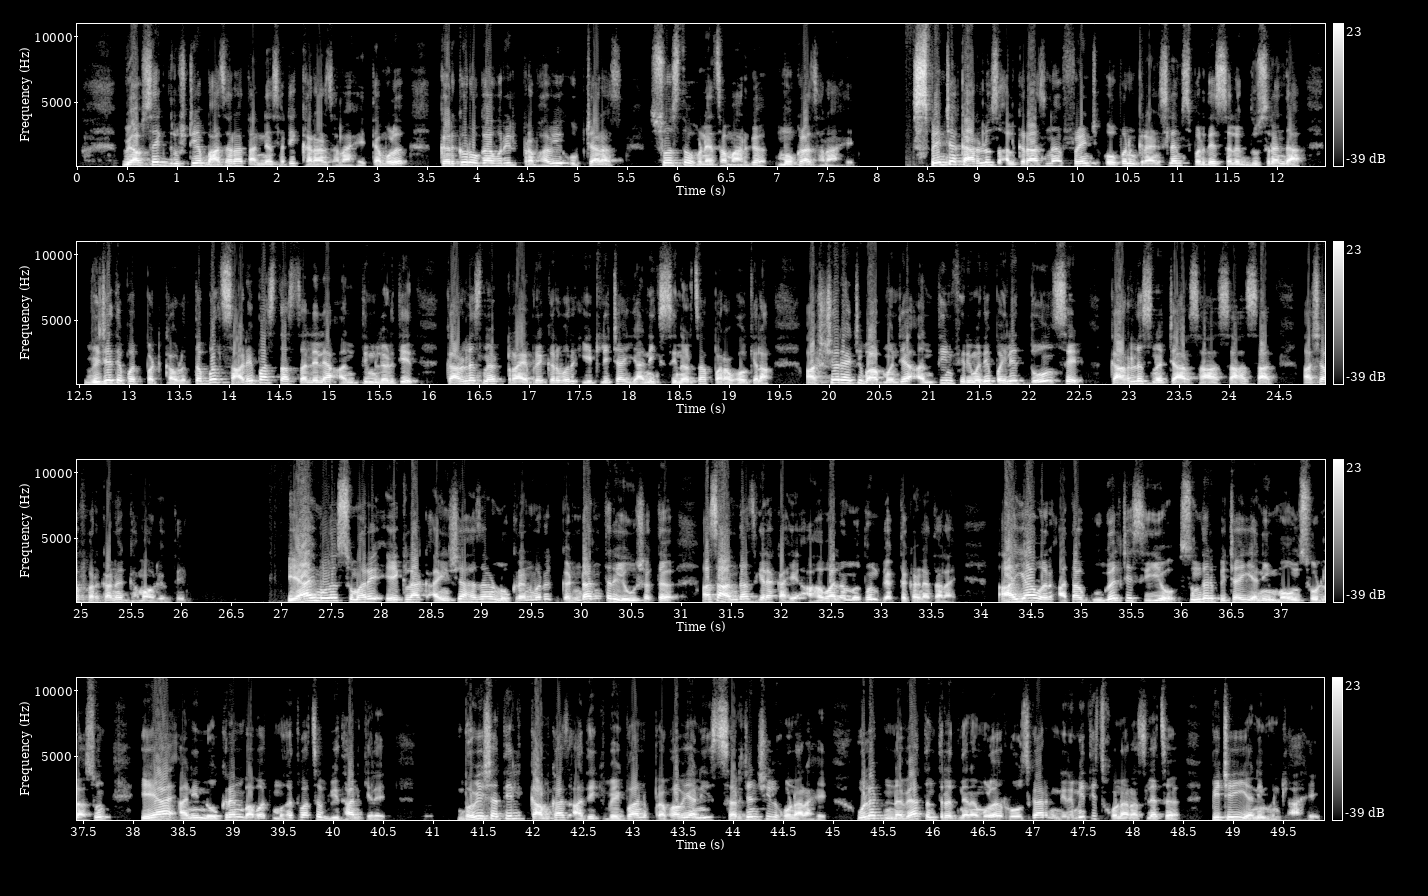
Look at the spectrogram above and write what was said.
व्यावसायिकदृष्ट्या बाजारात आणण्यासाठी करार झाला आहे. त्यामुळं कर्करोगावरील प्रभावी उपचारास स्वस्त होण्याचा मार्ग मोकळा झाला आहे. स्पेनच्या कार्लोस अल्कराजनं फ्रेंच ओपन ग्रँडस्लॅम स्पर्धेत सलग दुसऱ्यांदा विजेतेपद पटकावलं. तब्बल साडेपाच तास चाललेल्या अंतिम लढतीत कार्लसनं ट्रायब्रेकरवर इटलीच्या यानिक सिनरचा पराभव केला. आश्चर्याची बाब म्हणजे अंतिम फेरीमध्ये पहिले दोन सेट कार्लसनं चार सहा सहा सात अशा फरकानं गमावले होते. एआयमुळे सुमारे एक लाख ऐंशी हजार नोकऱ्यांवर गंडांतर येऊ शकतं असा अंदाज गेल्या काही अहवालांमधून व्यक्त करण्यात आलाय. यावर आता गुगलचे सीईओ सुंदर पिचाई यांनी मौन सोडला असून ए आय आणि नोकऱ्यांबाबत महत्वाचं विधान केलंय. भविष्यातील कामकाज अधिक वेगवान प्रभावी आणि सर्जनशील होणार आहे. उलट नव्या तंत्रज्ञानामुळे रोजगार निर्मितीच होणार असल्याचं पिचई यांनी म्हटलं आहे.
